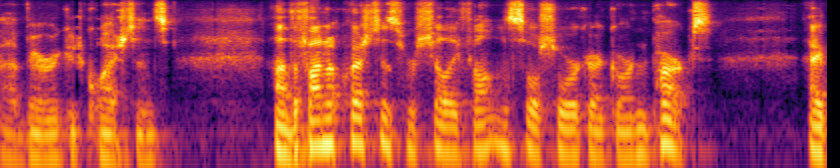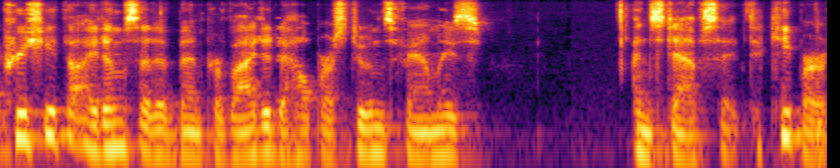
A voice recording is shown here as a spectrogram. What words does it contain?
uh, very good questions. Uh, the final question is from Shelley Fountain, social worker at Gordon Parks. I appreciate the items that have been provided to help our students, families, and staff safe, to keep our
